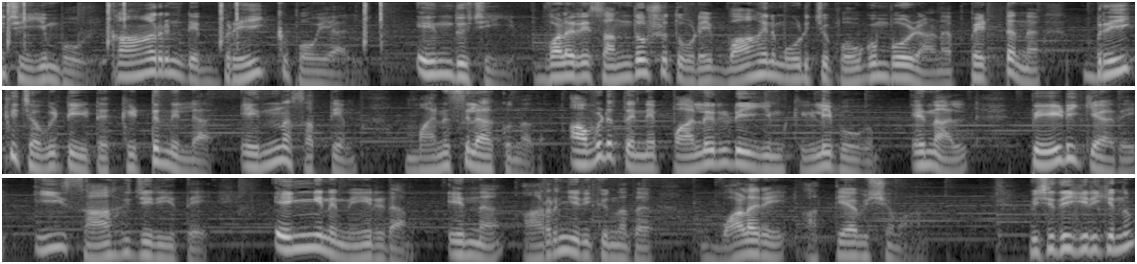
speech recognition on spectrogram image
ചെയ്യുമ്പോൾ കാറിന്റെ ബ്രേക്ക് പോയാൽ എന്തു ചെയ്യും? വളരെ സന്തോഷത്തോടെ വാഹനം ഓടിച്ചു പോകുമ്പോഴാണ് പെട്ടെന്ന് ബ്രേക്ക് ചവിട്ടിയിട്ട് കിട്ടുന്നില്ല എന്ന സത്യം മനസ്സിലാക്കുന്നത്. അവിടെ തന്നെ പലരുടെയും കിളി പോകും. എന്നാൽ പേടിക്കാതെ ഈ സാഹചര്യത്തെ എങ്ങനെ നേരിടാം എന്ന് അറിഞ്ഞിരിക്കുന്നത് വളരെ അത്യാവശ്യമാണ്. വിശദീകരിക്കുന്നു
